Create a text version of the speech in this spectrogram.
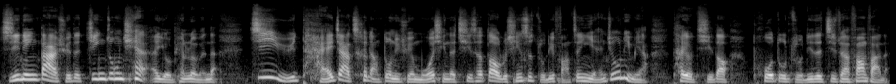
吉林大学的金忠倩哎有篇论文的，基于台架车辆动力学模型的汽车道路行驶阻力仿真研究里面啊，他有提到坡度阻力的计算方法的。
